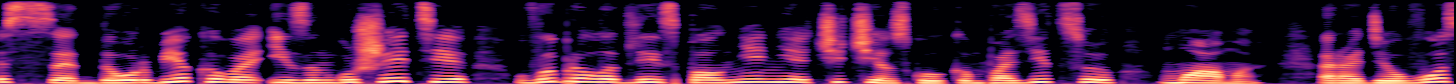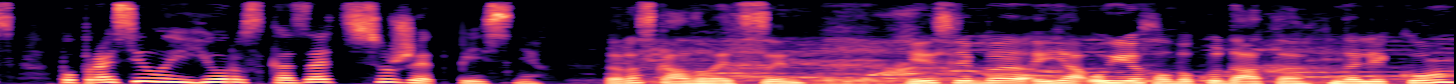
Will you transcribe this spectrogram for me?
Эссет Даурбекова из Ингушетии выбрала для исполнения чеченскую композицию «Мама». Радиовоз попросила ее рассказать сюжет песни. Рассказывает сын, если бы я уехал бы куда-то далеко,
